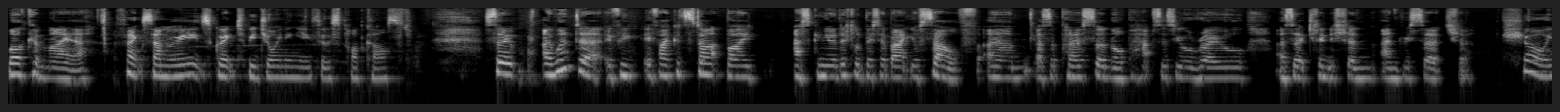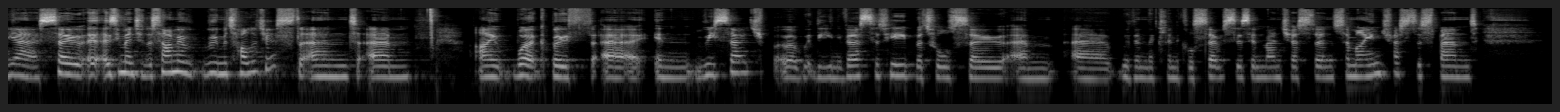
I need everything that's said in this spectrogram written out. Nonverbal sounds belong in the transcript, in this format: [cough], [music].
Welcome, Maya. Thanks, Anne Marie. It's great to be joining you for this podcast. So, I wonder if we, if I could start by asking you a little bit about yourself um, as a person, or perhaps as your role as a clinician and researcher. Sure, yeah. So, as you mentioned, so I'm a rheumatologist and um, I work both uh, in research uh, with the university, but also um, uh, within the clinical services in Manchester. And so, my interests have spanned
